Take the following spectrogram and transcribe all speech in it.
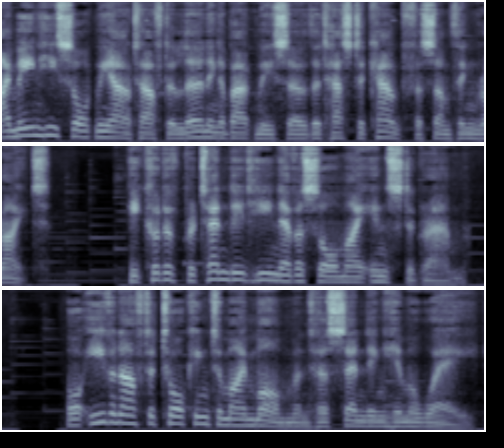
I mean he sought me out after learning about me so that has to count for something right. He could have pretended he never saw my Instagram. Or even after talking to my mom and her sending him away.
